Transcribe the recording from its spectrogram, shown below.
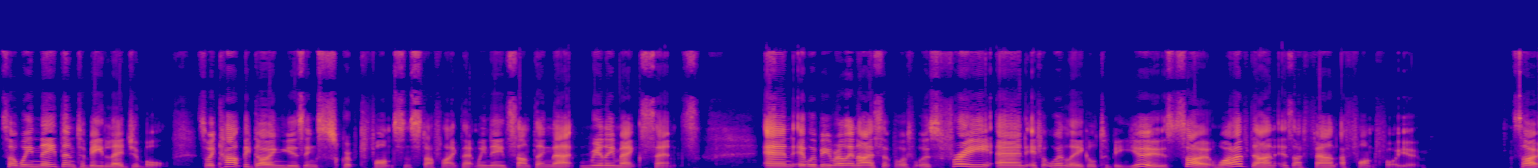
So we need them to be legible. So we can't be going using script fonts and stuff like that. We need something that really makes sense. And it would be really nice if it was free and if it were legal to be used. So what I've done is I've found a font for you. So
